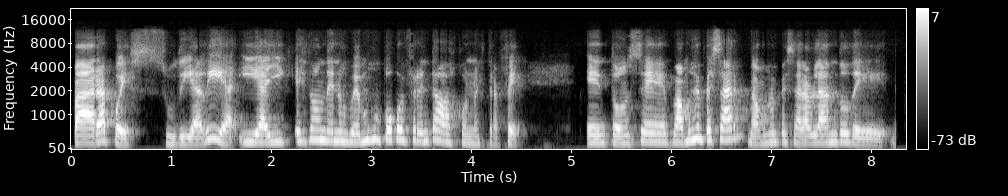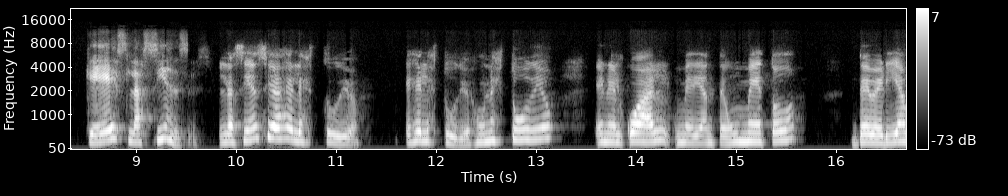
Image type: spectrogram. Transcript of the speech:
para pues su día a día. Y ahí es donde nos vemos un poco enfrentados con nuestra fe. Entonces, vamos a empezar, vamos a empezar hablando de qué es la ciencia. La ciencia es el estudio, es el estudio, es un estudio en el cual mediante un método debería,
